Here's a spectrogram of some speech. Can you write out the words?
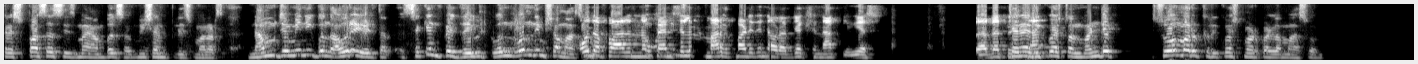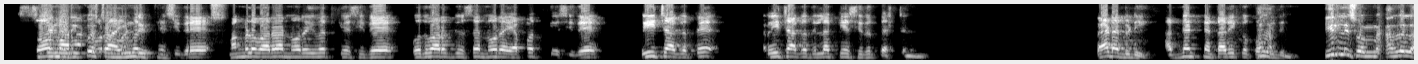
trespasses is my humble submission please milords ನಮ್ ಜಮೀನಿಗೆ ಬಂದು ಅವರೇ ಹೇಳ್ತಾರೆ. ಸೆಕೆಂಡ್ ಪೇಜ್ ದಯವಿಟ್ಟು ಒಂದ್ ಒಂದ್ ನಿಮಿಷ ಮಾಸ್ ಹೌದಪ್ಪ ಅದನ್ನ ಪೆನ್ಸಿಲ್ ಮಾರ್ಕ್ ಮಾಡಿದೀನಿ ಅವ್ರ ಅಬ್ಜೆಕ್ಷನ್ ಹಾಕ್ಲಿ. S Radhakrishna request on Monday ಸೋಮವಾರಕ್ಕೆ ರಿಕ್ವೆಸ್ಟ್ ಮಾಡ್ಕೊಳ್ಳ ಮಾಸ್ವಾಮಿ ಸೋಮವಾರ ಕೇಸ್ ಇದೆ ಮಂಗಳವಾರ ನೂರ ಐವತ್ ಕೇಸ್ ಇದೆ ಬುಧವಾರ ದಿವಸ ನೂರ ಎಪ್ಪತ್ ಕೇಸ್ ಇದೆ ರೀಚ್ ಆಗುತ್ತೆ ರೀಚ್ ಆಗೋದಿಲ್ಲ ಕೇಸ್ ಇರುತ್ತೆ ಅಷ್ಟೇ ನಿಮ್ಗೆ. ಬೇಡ ಬಿಡಿ ಹದಿನೆಂಟನೇ ತಾರೀಕು ಕೊಟ್ಟಿದ್ದೀನಿ. ಇರ್ಲಿ ಸ್ವಾಮಿ ಅಲ್ಲಲ್ಲ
